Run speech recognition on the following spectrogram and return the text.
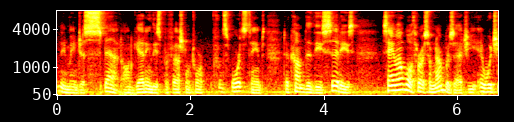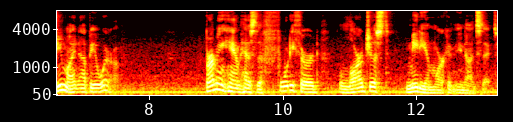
I mean, just spent on getting these professional tor- sports teams to come to these cities. Sam, I'm going to throw some numbers at you, which you might not be aware of. Birmingham has the 43rd largest media market in the United States.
